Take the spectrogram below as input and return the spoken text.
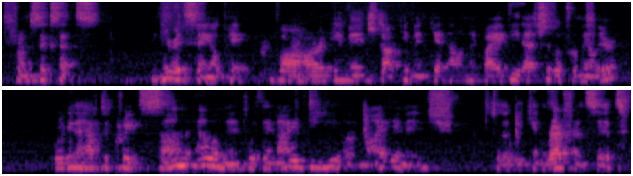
from success. And here it's saying, okay, var image document get element by ID, that should look familiar. We're going to have to create some element with an ID of my image so that we can reference it.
